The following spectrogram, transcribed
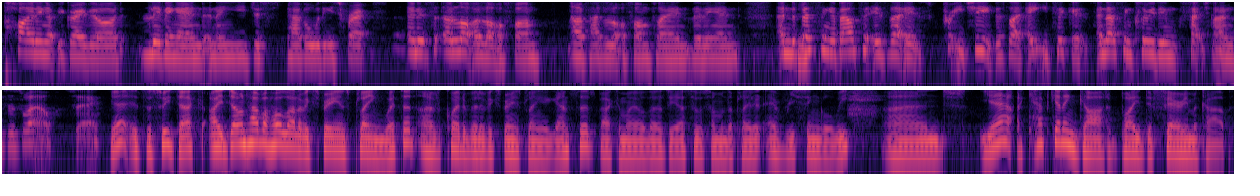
piling up your graveyard, living end, and then you just have all these threats. And it's a lot, a lot of fun. I've had a lot of fun playing Living End. And the best thing about it is that it's pretty cheap. It's like 80 tickets, and that's including fetch lands as well. So Yeah, it's a sweet deck. I don't have a whole lot of experience playing with it. I have quite a bit of experience playing against it. Back in my old LTS, there was someone that played it every single week. And yeah, I kept getting got by the Faerie Macabre.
